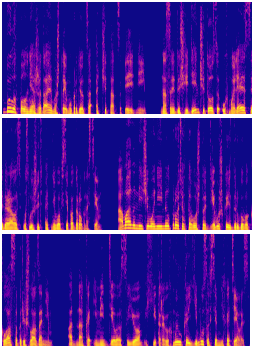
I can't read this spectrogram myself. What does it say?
было вполне ожидаемо, что ему придется отчитаться перед ней. На следующий день Читозе, ухмыляясь, собиралась услышать от него все подробности. Амана ничего не имел против того, что девушка из другого класса пришла за ним. Однако иметь дело с ее хитрой ухмылкой ему совсем не хотелось.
